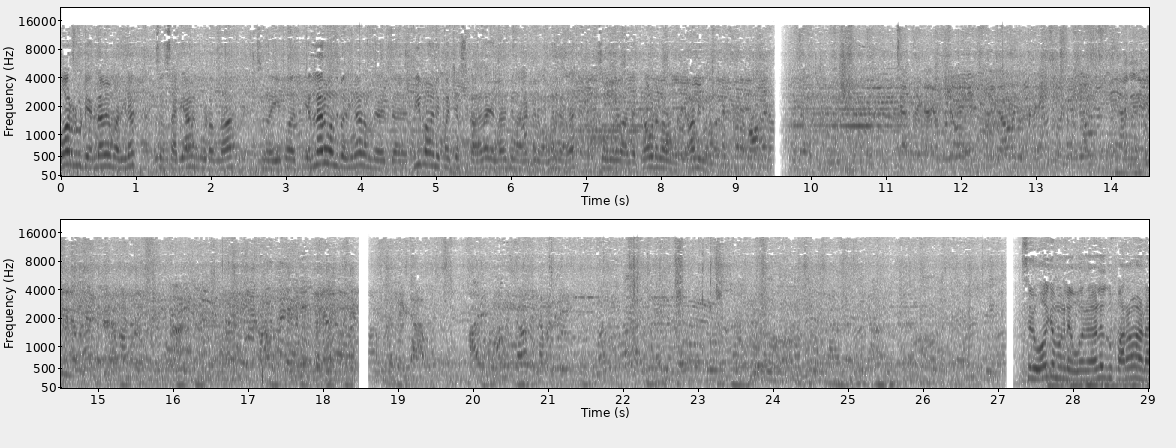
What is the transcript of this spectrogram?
போகிற ரூட் எல்லாமே பார்த்தீங்கன்னா ஸோ சரியான கூட்டம் தான். ஸோ இப்போ எல்லாரும் வந்து பார்த்தீங்கன்னா நம்ம தீபாவளி பர்ச்சேஸ்க்காக தான் எல்லாருமே நிறைய பேர் வந்திருக்காங்க. ஸோ உங்களுக்கு அந்த க்ரௌடெல்லாம் உங்களுக்கு காமி சரி ஓகே மகளே ஒரு அளவுக்கு பரவாயில்ல.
